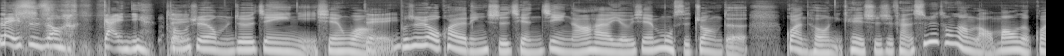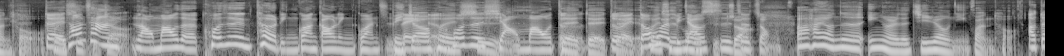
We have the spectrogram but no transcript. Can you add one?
类似这种概念。同学，我们就是建议你先往不是肉块的零食前进，然后还有有一些慕斯状的罐头，你可以试试看，是不是通常老猫的罐头？对，通常老猫的或是特龄罐、高龄罐之类的，比较会或是小猫的，对对对，都会比较是这种。啊，还有那个婴儿的鸡肉泥罐头啊，对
